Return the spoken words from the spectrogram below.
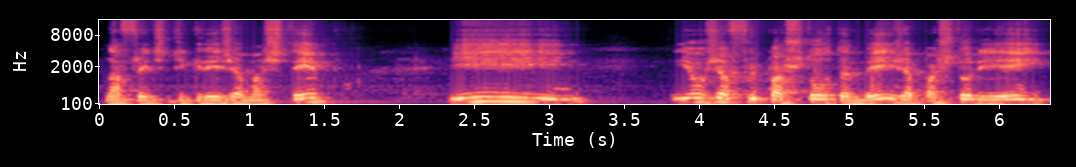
na frente de igreja há mais tempo. E, e eu já fui pastor também, já pastoreei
